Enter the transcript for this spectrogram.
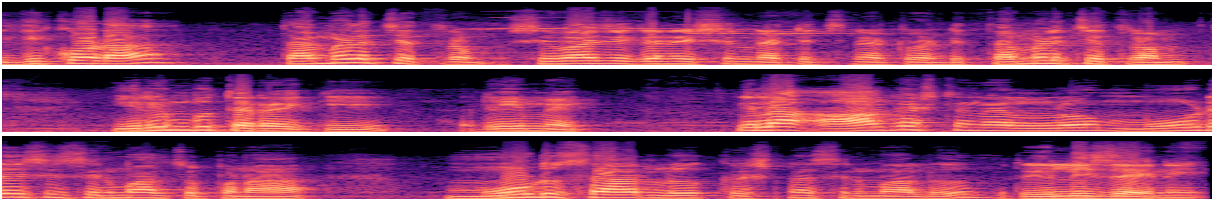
ఇది కూడా తమిళ చిత్రం శివాజీ గణేషన్ నటించినటువంటి తమిళ చిత్రం ఇరింబు తెరైకి రీమేక్. ఇలా ఆగస్టు నెలలో మూడేసి సినిమాల చొప్పున మూడు సార్లు కృష్ణ సినిమాలు రిలీజ్ అయినాయి.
